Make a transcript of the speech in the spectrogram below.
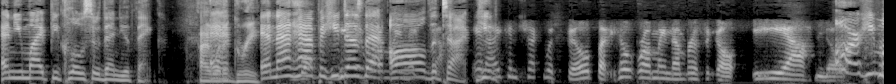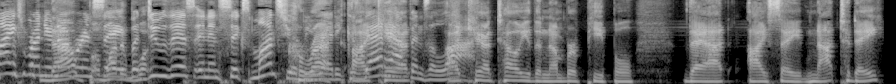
and you might be closer than you think. I would And- agree. And that happens. He, does that all the time. And He, I can check with Phil, but he'll run my numbers and go, "Yeah, no." or he might run your Now, number and but say, what- but what- do this and in six months you'll be ready. Because that happens a lot. I can't tell you the number of people that I say not today,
